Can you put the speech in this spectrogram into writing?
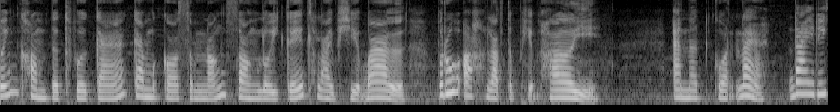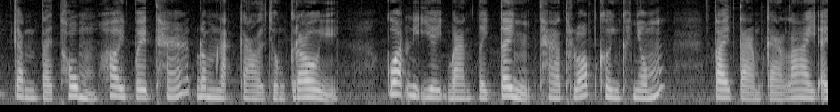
វិញខំទៅធ្វើការកម្មករសំណង់សងលុយគេថ្លៃព្យាបាលព្រោះអស់លទ្ធភាពហើយអាណិតគាត់ណាស់ដៃរីកកាន់តែធំហើយពេលថាដំណាក់កាលចុងក្រោយគាត់និយាយបានតិចតិចថាធ្លាប់ឃើញខ្ញុំ តែតាមការឡាយឥ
